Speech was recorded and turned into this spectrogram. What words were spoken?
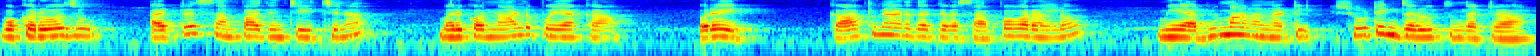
ఒకరోజు అడ్రస్ సంపాదించి ఇచ్చిన మరికొన్నాళ్ళు పోయాక ఒరేయ్ కాకినాడ దగ్గర సర్పవరంలో మీ అభిమాన నటి షూటింగ్ జరుగుతుందట్రా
